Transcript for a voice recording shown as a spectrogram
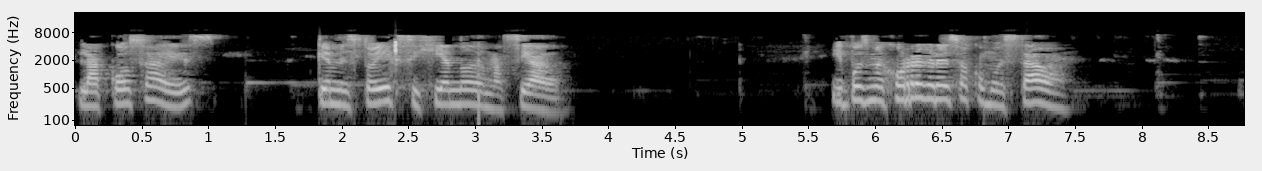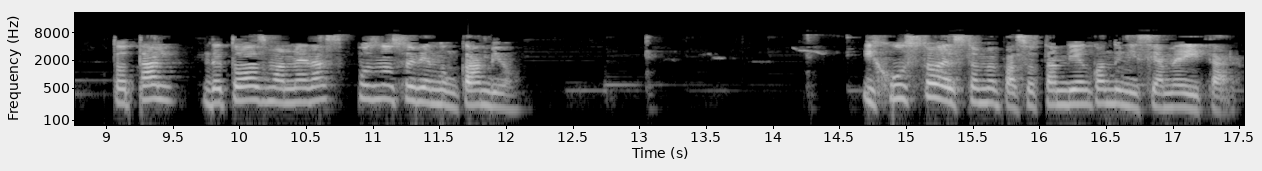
La cosa es que me estoy exigiendo demasiado. Y pues mejor regreso a como estaba. Total, de todas maneras, pues no estoy viendo un cambio. Y justo esto me pasó también cuando inicié a meditar.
